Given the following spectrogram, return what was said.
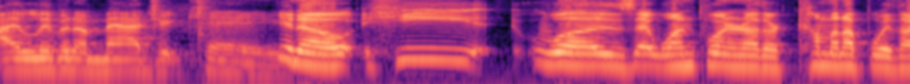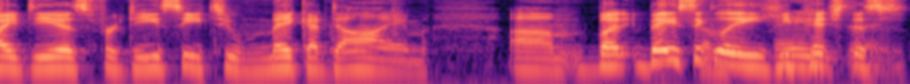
I live in a magic cave. You know, he was at one point or another coming up with ideas for DC to make a dime. Um, but basically, he pitched this.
